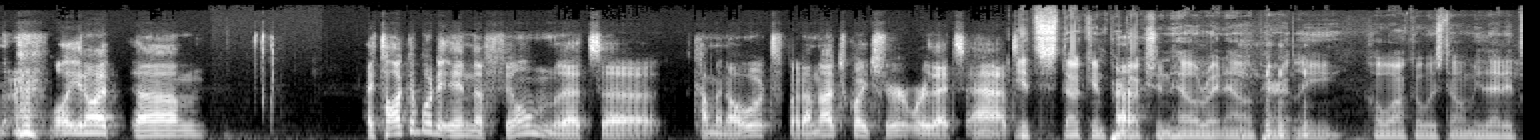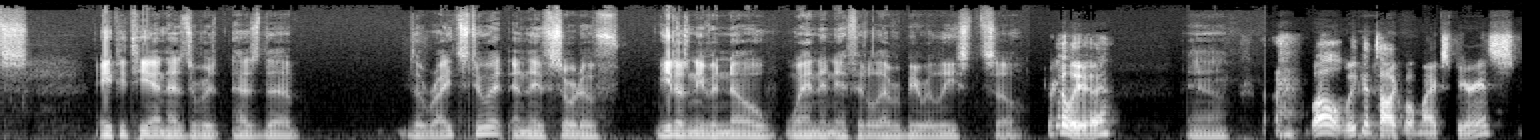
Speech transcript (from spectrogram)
well, you know what? Um, I talk about it in the film that's uh, coming out, but I'm not quite sure where that's at. It's stuck in production hell right now. Apparently, Hawaka was telling me that it's APTN has the has the the rights to it, and they've sort of he doesn't even know when and if it'll ever be released. So Really, eh? yeah, Well, we can talk about my experience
